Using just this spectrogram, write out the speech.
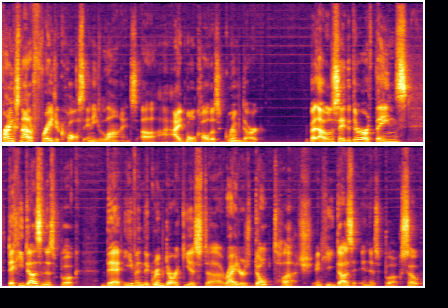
frank's not afraid to cross any lines. Uh, I, I won't call this grimdark but i will say that there are things that he does in this book that even the grimdarkiest uh, writers don't touch, and he does it in this book. So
